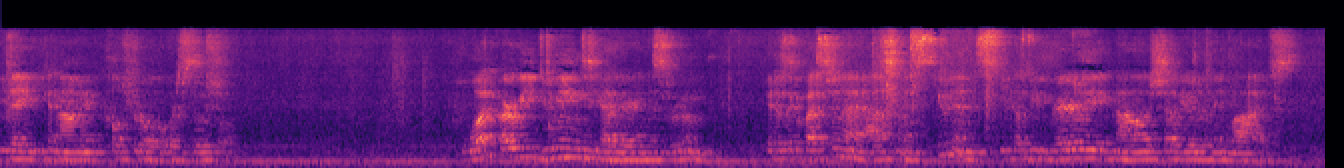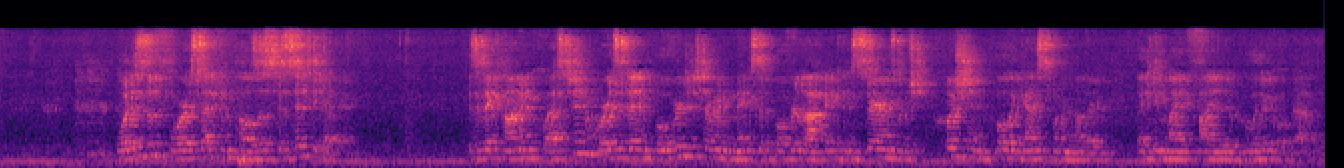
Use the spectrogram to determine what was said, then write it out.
be they economic, cultural, or social. What are we doing together in this room? It is a question that I ask my students because we rarely acknowledge that we are living lives. What is the force that compels us to sit together? Is it a common question, or is it an overdetermined mix of overlapping concerns which push and pull against one another, like you might find at a political rally?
